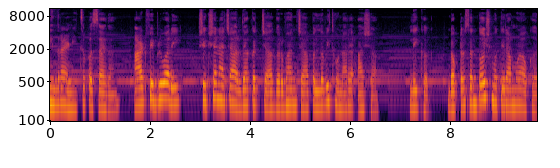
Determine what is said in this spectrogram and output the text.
इंद्रायणीचं पसायदान. आठ फेब्रुवारी शिक्षणाच्या अर्ध्या कच्च्या गर्भांच्या पल्लवीत होणाऱ्या आशा. लेखक डॉक्टर संतोष मोतीराम मुळावकर.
